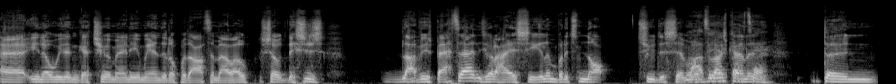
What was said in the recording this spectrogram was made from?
uh, "You know, we didn't get Tchouameni, and we ended up with Arthur Melo." So this is Lavia's better, and he's got a higher ceiling, but it's not too dissimilar to Lavia's that kind better? of than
